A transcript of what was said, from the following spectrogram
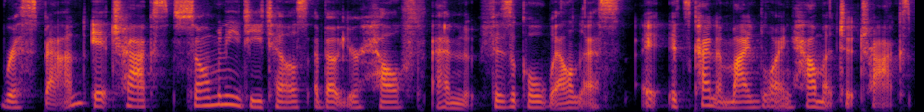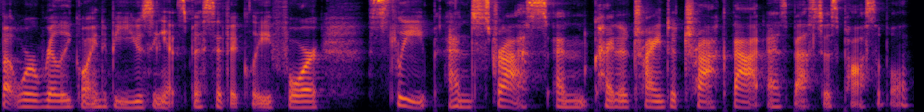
wristband. It tracks so many details about your health and physical wellness. It's kind of mind blowing how much it tracks, but we're really going to be using it specifically for sleep and stress and kind of trying to track that as best as possible.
